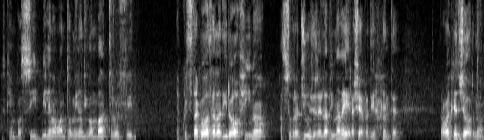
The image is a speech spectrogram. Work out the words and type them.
perché è impossibile ma quantomeno di combatterlo il freddo e questa cosa la dirò fino a sopraggiungere la primavera cioè praticamente tra qualche giorno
